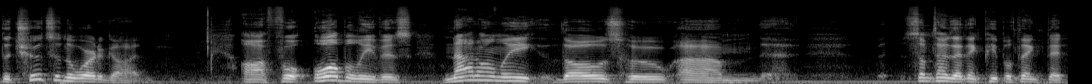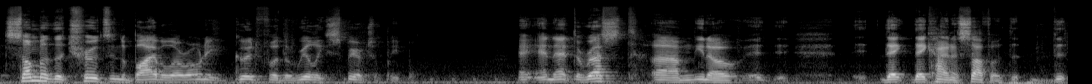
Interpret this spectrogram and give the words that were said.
the truths in the Word of God are for all believers, not only those who. Um, sometimes I think people think that some of the truths in the Bible are only good for the really spiritual people, and, and that the rest, um, you know, they they kind of suffer. The, the,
